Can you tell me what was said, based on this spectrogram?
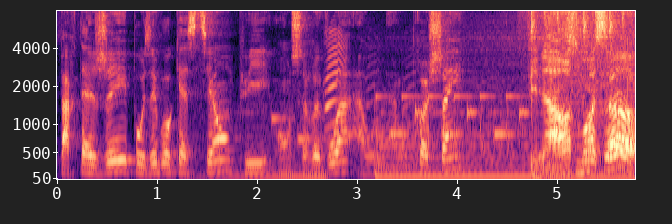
Partagez, posez vos questions, puis on se revoit au, prochain. Finance-moi ça.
